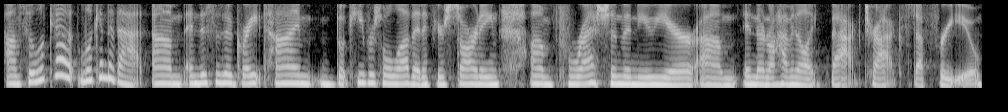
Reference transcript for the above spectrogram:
Um, so look at look into that. Um, and this is a great time. Bookkeepers will love it if you're starting um, fresh in the new year um, and they're not having to like backtrack stuff for you.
